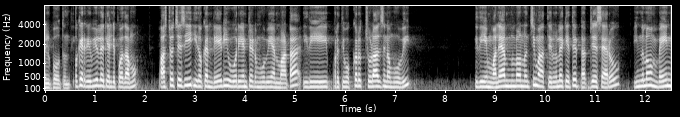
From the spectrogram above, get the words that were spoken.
హెల్ప్ అవుతుంది. ఓకే రివ్యూలోకి వెళ్ళిపోదాము. ఫస్ట్ వచ్చేసి ఇది ఒక లేడీ ఓరియంటెడ్ మూవీ అన్నమాట. ఇది ప్రతి ఒక్కరు చూడాల్సిన మూవీ. ఇది మలయాళంలో నుంచి మన తెలుగులోకి అయితే డబ్ చేశారు. ఇందులో మెయిన్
